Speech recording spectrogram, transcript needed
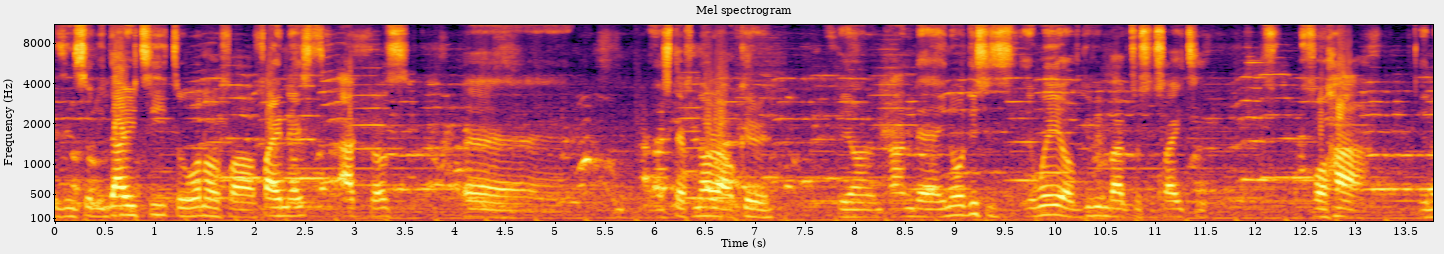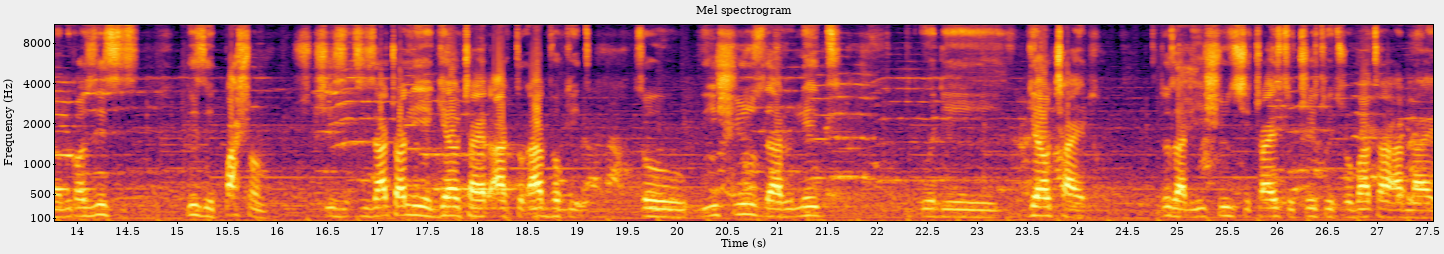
it's in solidarity to one of our finest actors, uh, StefNora Okere. You know, and uh, you know this is a way of giving back to society for her. You know, because this is this is a passion. She's she's actually a girl child actor advocate. So the issues that relate with the girl child those are the issues she tries to treat with Roberta, and I,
